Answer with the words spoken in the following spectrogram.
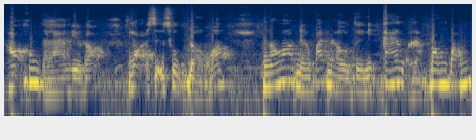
Họ không thể làm điều đó. Mọi sự sụp đổ, nó đều bắt đầu từ những cái gọi là bong bóng.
